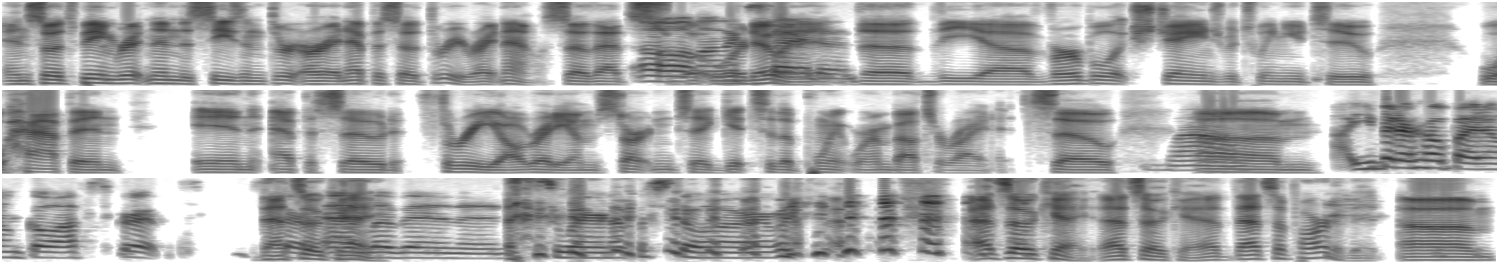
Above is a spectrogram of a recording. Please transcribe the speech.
And so it's being written into season three or in episode three right now. So that's Oh, what I'm we're doing. The the uh, verbal exchange between you two will happen in episode three already. I'm starting to get to the point where I'm about to write it. So, wow. um, you better hope I don't go off script. That's okay. Living and swearing up a storm. that's okay. That's okay. That's a part of it. Um,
